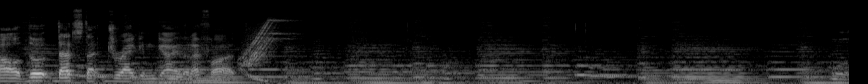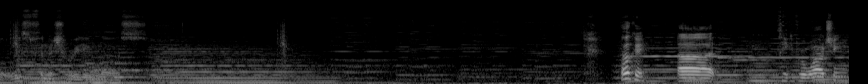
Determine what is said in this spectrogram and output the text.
Oh, the, that's that dragon guy that I fought. For watching.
